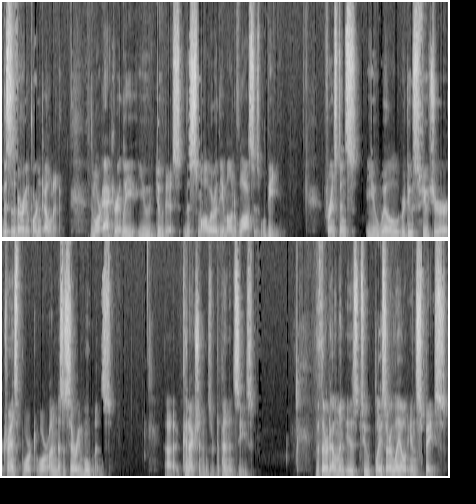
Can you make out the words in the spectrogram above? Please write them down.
This is a very important element. The more accurately you do this, the smaller the amount of losses will be. For instance, you will reduce future transport or unnecessary movements, uh, connections or dependencies. The third element is to place our layout in space.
